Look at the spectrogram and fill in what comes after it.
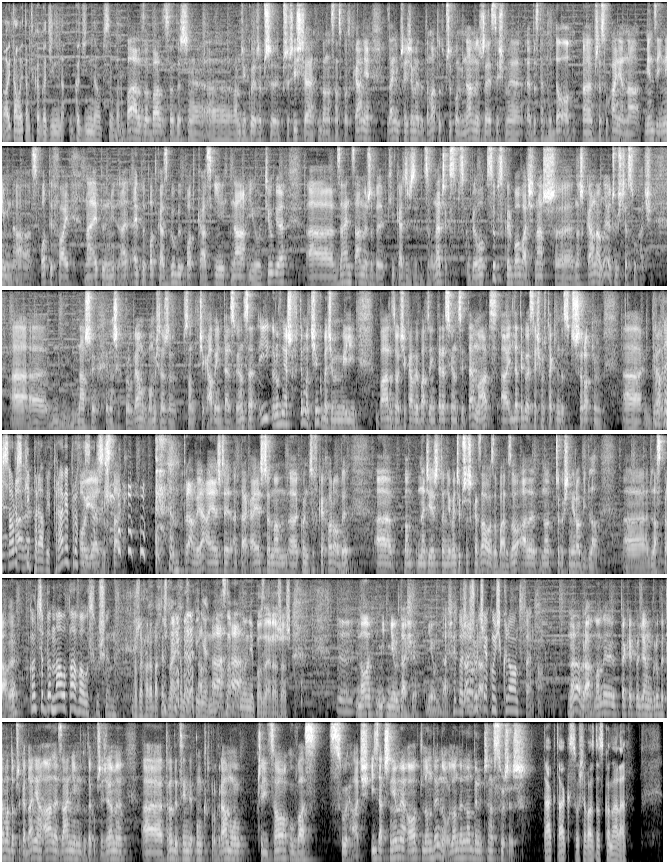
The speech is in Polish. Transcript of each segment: Oj tam, oj tam, tylko godzinna, godzinna obsługa. Bardzo, bardzo serdecznie e, Wam dziękuję, że przy, przyszliście do nas na spotkanie. Zanim przejdziemy do tematów, przypominamy, że jesteśmy e, dostępni do e, przesłuchania na między innymi na Spotify, na Apple, Apple Podcast, Google Podcast i na YouTubie. Zachęcamy, żeby klikać dzwoneczek, subskrybować nasz, nasz kanał, no i oczywiście słuchać naszych, naszych programów, bo myślę, że są ciekawe, interesujące i również w tym odcinku będziemy mieli bardzo ciekawy, bardzo interesujący temat i dlatego jesteśmy w takim dosyć szerokim e, gronie. Profesorski ale... prawie, prawie profesorski. O Jezus, tak. prawie, a jeszcze, a tak, a jeszcze mam e, końcówkę choroby. Mam nadzieję, że to nie będzie przeszkadzało za bardzo, ale no, czego się nie robi dla e, dla sprawy. W końcu mało Pawła usłyszymy. Może choroba też ma jakąś opinię. Nas na pewno nie pozarażasz. No, nie, nie, uda się, nie uda się. Chyba, że rzuci jakąś klątwę. No. No dobra, mamy, tak jak powiedziałem, gruby temat do przegadania, ale zanim do tego przejdziemy, e, tradycyjny punkt programu, czyli co u Was słychać. I zaczniemy od Londynu. Londyn, Londyn, czy nas słyszysz? Tak, tak, słyszę Was doskonale.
